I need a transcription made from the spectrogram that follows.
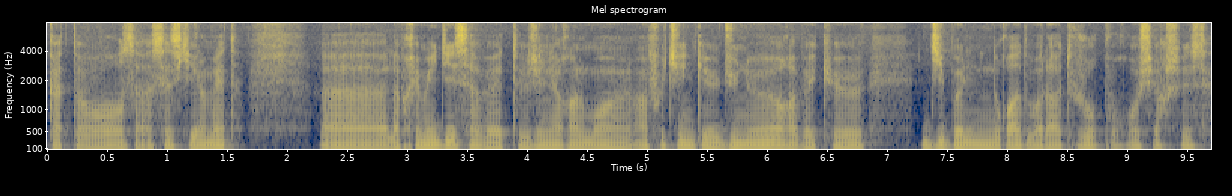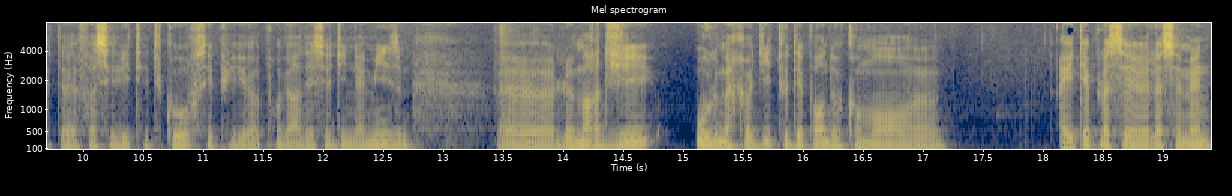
14 euh, à 16 km. Euh, l'après-midi, ça va être généralement un footing d'une heure avec 10 euh, bonnes lignes droites, voilà, toujours pour rechercher cette facilité de course et puis pour garder ce dynamisme. le mardi ou le mercredi, tout dépend de comment a été placée la semaine.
